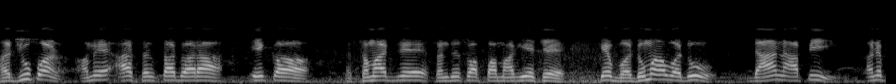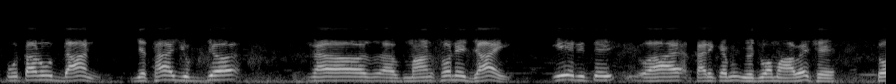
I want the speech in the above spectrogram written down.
હજુ પણ અમે આ સંસ્થા દ્વારા એક સમાજને સંદેશો આપવા માગીએ છીએ કે વધુમાં વધુ દાન આપી અને પોતાનું દાન યથા યોગ્ય માણસોને જાય એ રીતે આ કાર્યક્રમ યોજવામાં આવે છે. તો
